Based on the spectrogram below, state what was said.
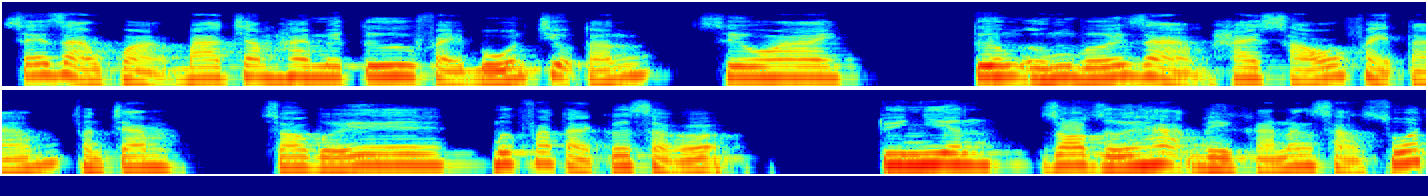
sẽ giảm khoảng 324,4 triệu tấn CO2, tương ứng với giảm 26,8% so với mức phát thải cơ sở. Tuy nhiên, do giới hạn về khả năng sản xuất,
